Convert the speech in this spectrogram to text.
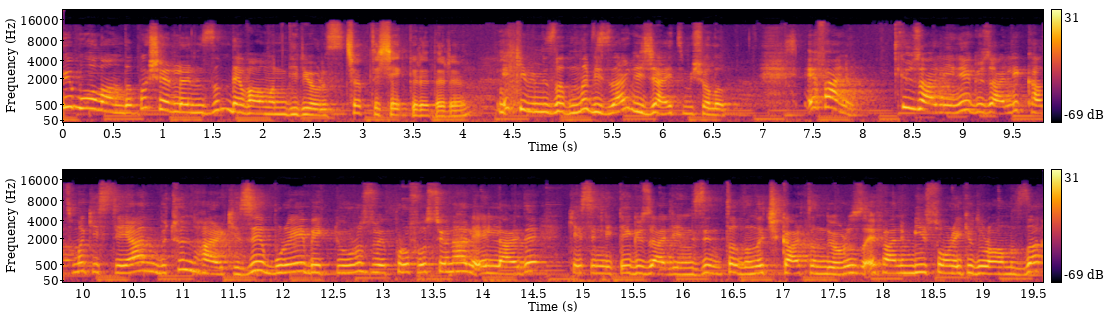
ve bu alanda başarılarınızın devamını diliyoruz. Çok teşekkür ederim. Ekibimiz adına bizler rica etmiş olalım. Efendim, Güzelliğine güzellik katmak isteyen bütün herkesi buraya bekliyoruz ve profesyonel ellerde kesinlikle güzelliğinizin tadını çıkartın diyoruz. Efendim bir sonraki durağımızda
